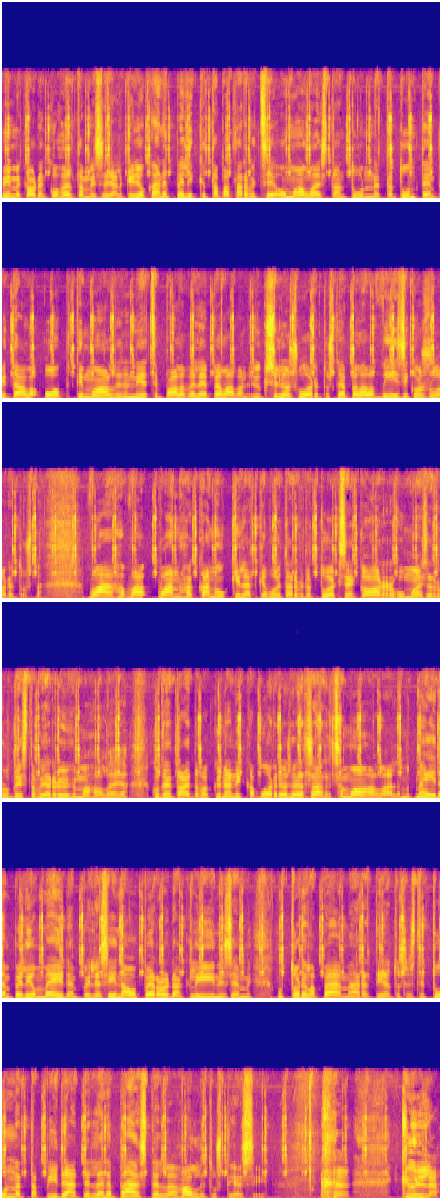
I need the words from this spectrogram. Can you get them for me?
viime kauden koheltamisen jälkeen. Jokainen pelitapa tarvitsee omanlaistaan tunnetta. Tunteen pitää olla optimaalinen niin, että se palvelee pelaavan yksilön suoritusta ja pelaavan viisikon suoritusta. Vahva, vanha kanukkilätkä voi tarvita tuekseen karhumaisen rutistavia ryhmähaleja, kuten taitava kynänikka Vuori on maalaille. Mutta meidän peli on meidän peli ja siinä operoidaan kliinisemmin, mutta todella päämäärätietoisesti. Tunnetta pidätellään ja päästellään hallitustiesiin. Kyllä,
